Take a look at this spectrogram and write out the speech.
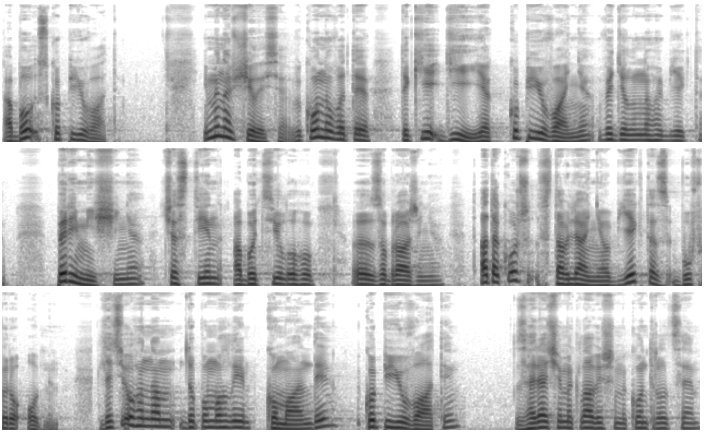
або скопіювати. І ми навчилися виконувати такі дії, як копіювання виділеного об'єкта, переміщення частин або цілого е, зображення, а також вставляння об'єкта з буферу обміну. Для цього нам допомогли команди копіювати з гарячими клавішами Ctrl-C,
